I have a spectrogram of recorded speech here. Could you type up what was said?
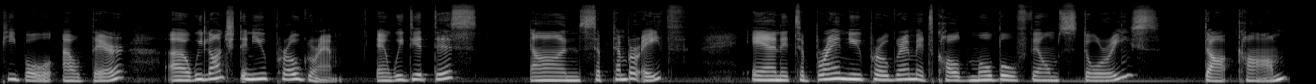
people out there. Uh, we launched a new program, and we did this on September 8th. And it's a brand new program. It's called mobilefilmstories.com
